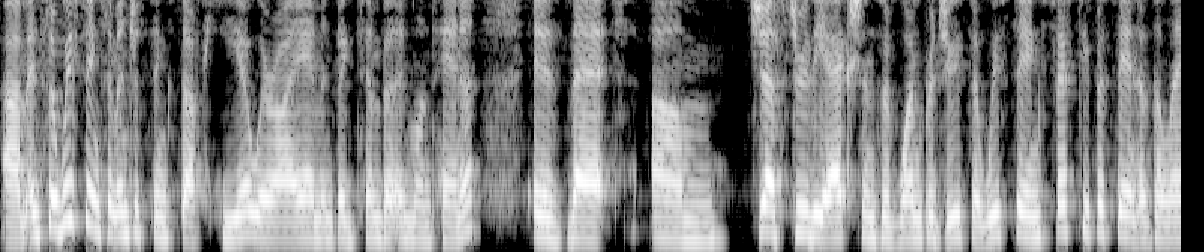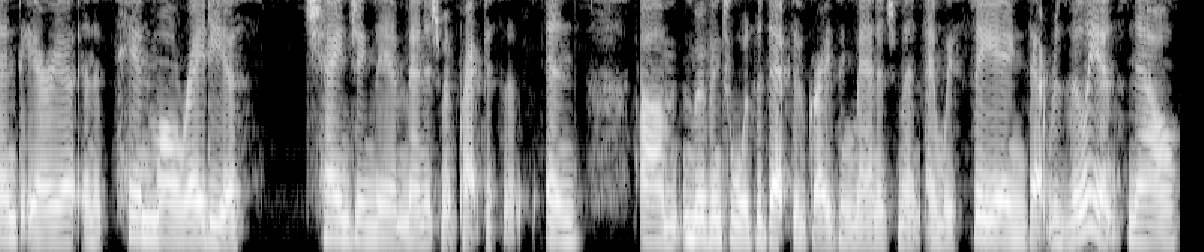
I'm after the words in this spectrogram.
Um, and so we're seeing some interesting stuff here where I am in Big Timber in Montana is that, um, just through the actions of one producer, we're seeing 50% of the land area in a 10 mile radius changing their management practices and um, moving towards adaptive grazing management. And we're seeing that resilience now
